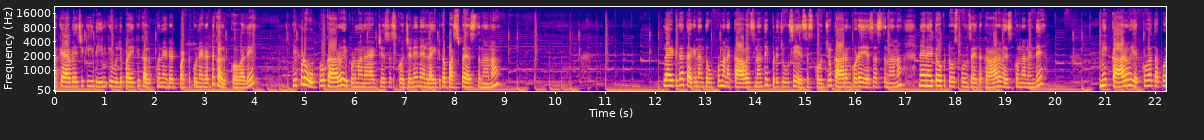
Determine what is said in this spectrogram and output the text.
ఆ క్యాబేజీకి దీనికి ఉల్లిపాయకి కలుపుకునేటట్టు పట్టుకునేటట్టు కలుపుకోవాలి. ఇప్పుడు ఉప్పు కారం ఇప్పుడు మనం యాడ్ చేసేసుకోవచ్చండి. నేను లైట్గా పసుపు వేస్తున్నాను. లైట్గా తగినంత ఉప్పు మనకు కావాల్సినంత ఇప్పుడు చూసి వేసేసుకోవచ్చు. కారం కూడా వేసేస్తున్నాను. నేనైతే ఒక టూ స్పూన్స్ అయితే కారం వేసుకున్నానండి. మీకు కారం ఎక్కువ తక్కువ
